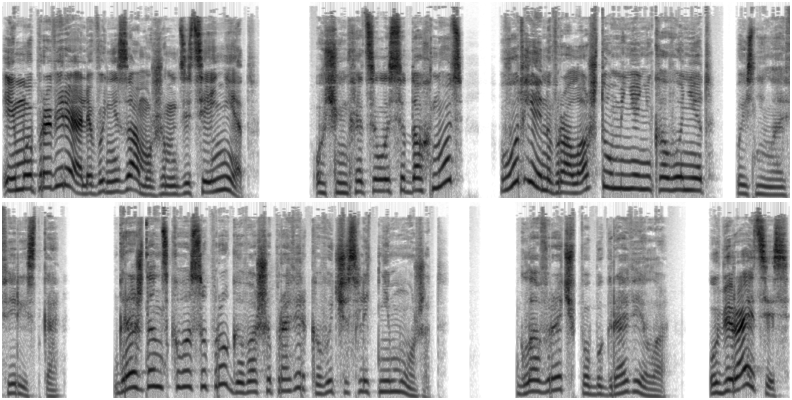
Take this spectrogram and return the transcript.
и мы проверяли, вы не замужем, детей нет». «Очень хотелось отдохнуть? Вот я и наврала, что у меня никого нет», — пояснила аферистка. «Гражданского супруга ваша проверка вычислить не может». Главврач побагровела. «Убирайтесь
